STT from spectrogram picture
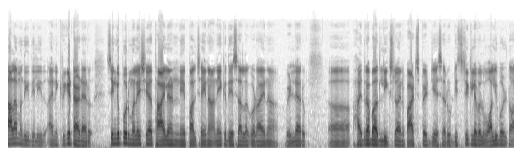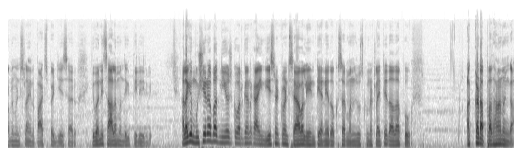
చాలామందికి తెలియదు. ఆయన క్రికెట్ ఆడారు. Singapore Malaysia Thailand Nepal China అనేక దేశాల్లో కూడా ఆయన వెళ్ళారు. హైదరాబాద్ లీగ్స్లో ఆయన పార్టిసిపేట్ చేశారు. డిస్ట్రిక్ట్ లెవెల్ వాలీబాల్ టోర్నమెంట్స్లో ఆయన పార్టిసిపేట్ చేశారు. ఇవన్నీ చాలామందికి తెలియనివి. అలాగే ముషీరాబాద్ నియోజకవర్గానికి ఆయన చేసినటువంటి సేవలు ఏంటి అనేది ఒకసారి మనం చూసుకున్నట్లయితే దాదాపు అక్కడ ప్రధానంగా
